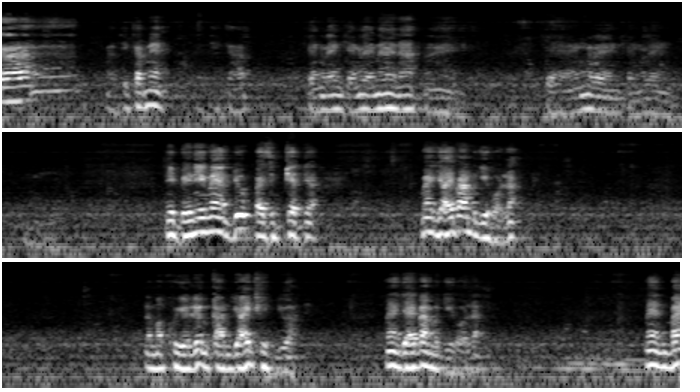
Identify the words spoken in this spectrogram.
ครับสวัสดีครับแม่สวัสดีครับ แข็งแรงแข็งแรงนะแม่นะแข็งแรงแข็งแรง นี่ปีนี้แม่อายุแปดสิบเจ็ดเนี่ย แม่ย้ายบ้านไปกี่หนละเรามาคุยเรื่องการย้ายถิ่นอยู่แม่ย้ายบ้านมากี่หนละแม่แม่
